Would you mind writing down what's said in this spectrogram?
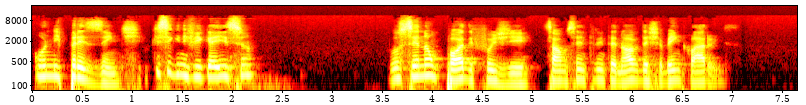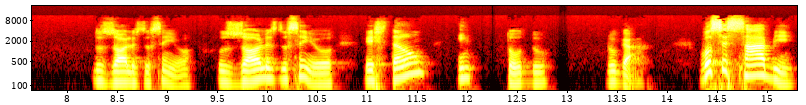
onipresente. O que significa isso? Você não pode fugir. Salmo 139 deixa bem claro isso. Dos olhos do Senhor. Os olhos do Senhor estão em todo lugar. Você sabe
